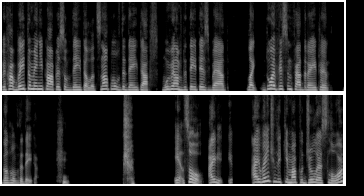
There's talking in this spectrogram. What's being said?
We have way too many copies of data. Let's not move the data. Moving of the data is bad. Like, do everything federated. Don't move the data. yeah. So I I eventually came up with Julia's law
